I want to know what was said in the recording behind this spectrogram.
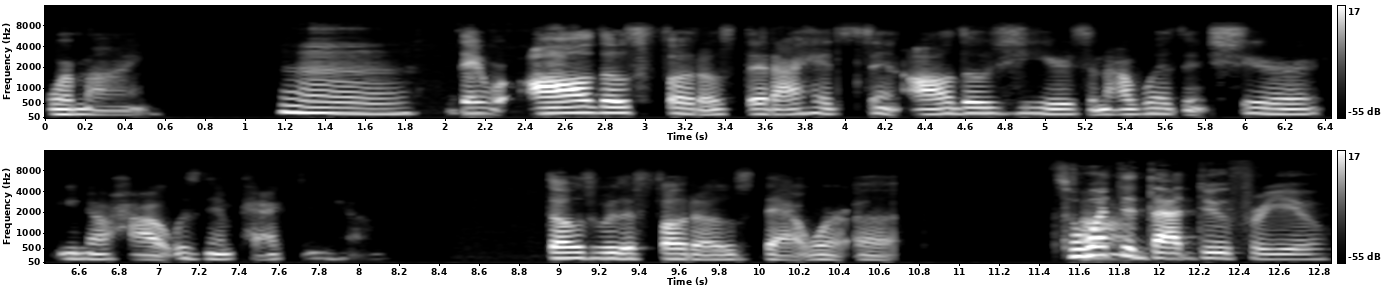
were mine. Hmm. They were all those photos that I had sent all those years, and I wasn't sure, you know, how it was impacting him. Those were the photos that were up. So, what um, did that do for you?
